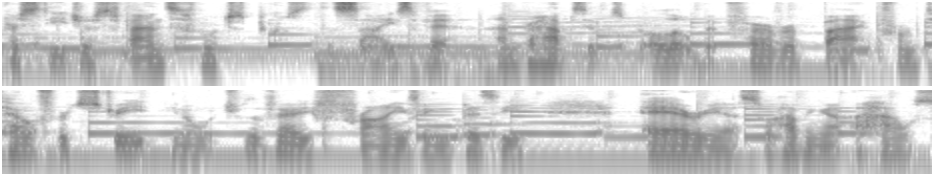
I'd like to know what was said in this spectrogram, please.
prestigious, fanciful, just because of the size of it. And perhaps it was a little bit further back from Telford Street, you know, which was a very thriving, busy area. So having a, a house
